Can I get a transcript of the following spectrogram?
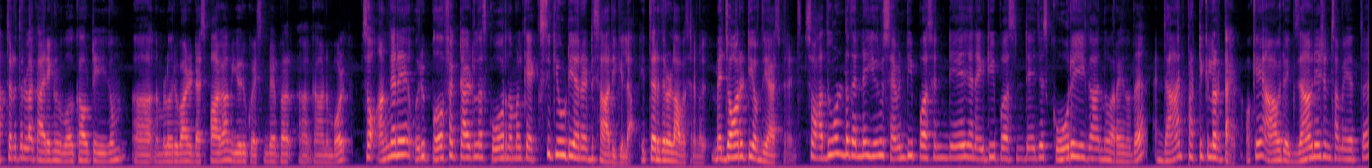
അത്തരത്തിലുള്ള കാര്യങ്ങൾ വർക്ക്ഔട്ട് ചെയ്യും നമ്മൾ ഒരുപാട് ഡെസ്പാകാം ഈ ഒരു ക്വസ്റ്റ്യൻ പേപ്പർ കാണുമ്പോൾ. സോ അങ്ങനെ ഒരു പെർഫെക്റ്റ് ആയിട്ടുള്ള സ്കോർ നമ്മൾക്ക് എക്സിക്യൂട്ട് ചെയ്യാനായിട്ട് സാധിക്കില്ല ഇത്തരത്തിലുള്ള അവസരങ്ങൾ. Majority of the aspirants so അതുകൊണ്ട് തന്നെ ഈ ഒരു seventy percentage and eighty percentage score ചെയ്യുക എന്ന് പറയുന്നത് ദാറ്റ് പർട്ടിക്കുലർ ടൈം ഓക്കെ ആ ഒരു എക്സാമിനേഷൻ സമയത്ത്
